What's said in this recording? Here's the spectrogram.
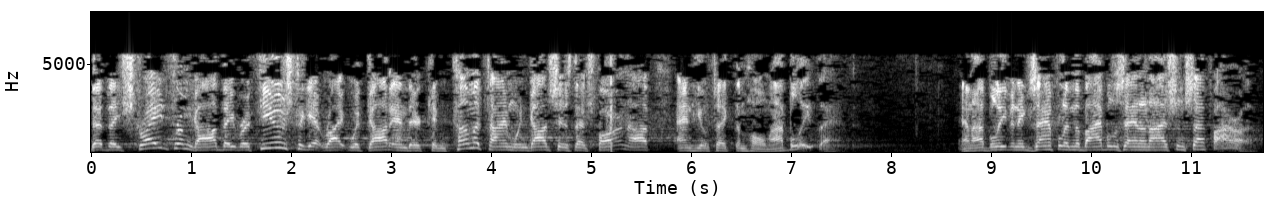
that they strayed from God, they refused to get right with God, and there can come a time when God says that's far enough and He'll take them home. I believe that. And I believe an example in the Bible is Ananias and Sapphira.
